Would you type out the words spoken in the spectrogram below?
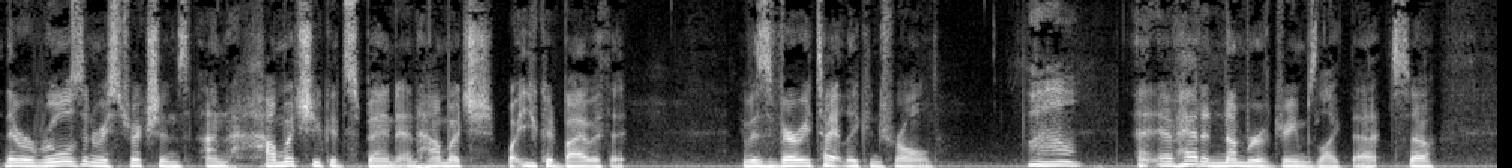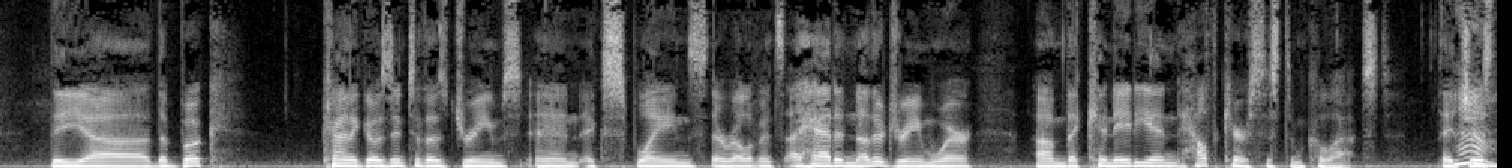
There were rules and restrictions on how much you could spend and how much, what you could buy with it. It was very tightly controlled. Wow. I've had a number of dreams like that. So the uh, the book kind of goes into those dreams and explains their relevance. I had another dream where um, the Canadian healthcare system collapsed. It Oh. just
